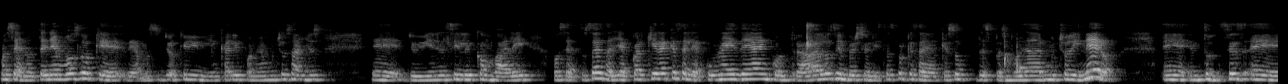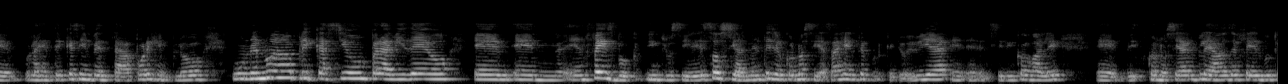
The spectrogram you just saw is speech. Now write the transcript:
O sea, no tenemos lo que, digamos, yo que viví en California muchos años, eh, yo viví en el Silicon Valley, o sea, tú sabes, allá cualquiera que salía con una idea encontraba a los inversionistas porque sabían que eso después podía dar mucho dinero. Eh, entonces, eh, la gente que se inventaba, por ejemplo, una nueva aplicación para video en, en, en, Facebook, inclusive socialmente yo conocía a esa gente porque yo vivía en, en Silicon Valley, eh, conocía empleados de Facebook,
